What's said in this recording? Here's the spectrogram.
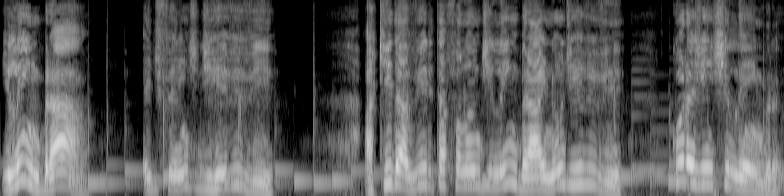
E lembrar é diferente de reviver. Aqui Davi está falando de lembrar e não de reviver. Quando a gente lembra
